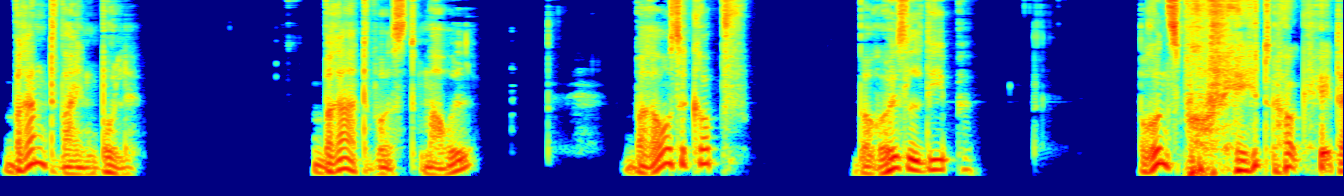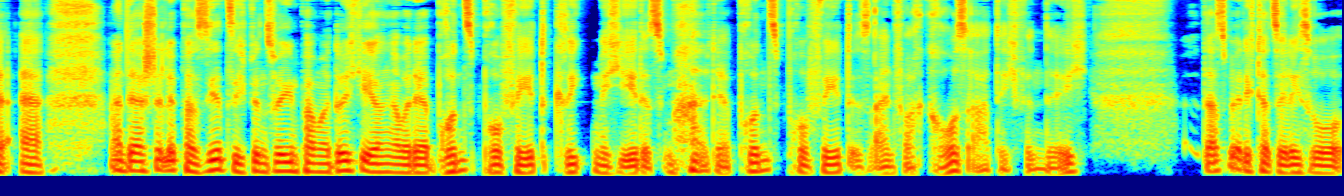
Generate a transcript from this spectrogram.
Brandweinbulle, Bratwurstmaul, Brausekopf, Bröseldieb, Brunsprophet, okay, da, äh, an der Stelle passiert ich bin zwar ein paar Mal durchgegangen, aber der Brunsprophet kriegt mich jedes Mal. Der Brunsprophet ist einfach großartig, finde ich das werde ich tatsächlich so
